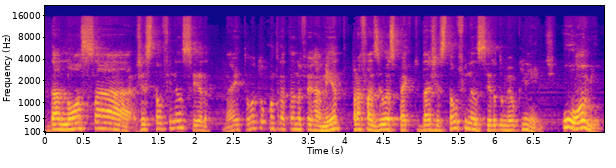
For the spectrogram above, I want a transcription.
da nossa gestão financeira. Né? Então, eu estou contratando a ferramenta para fazer o aspecto da gestão financeira do meu cliente. O homem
